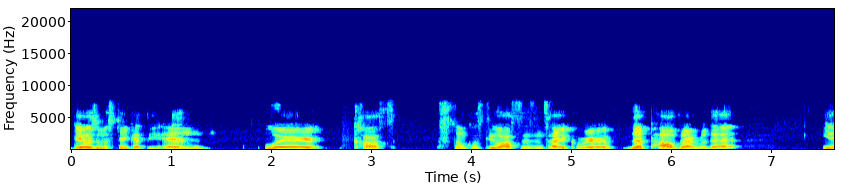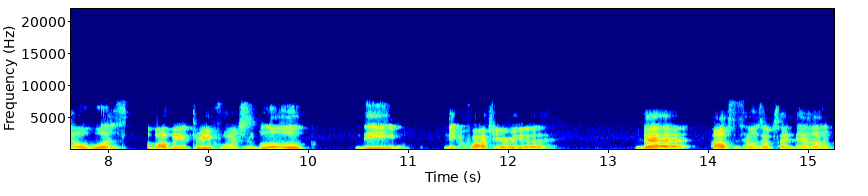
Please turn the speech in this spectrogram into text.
There was a mistake at the end where cost Stone Cold Steve Austin's entire career. The power driver that you know was about maybe three four inches below the the crotch area that Austin's head was upside down,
